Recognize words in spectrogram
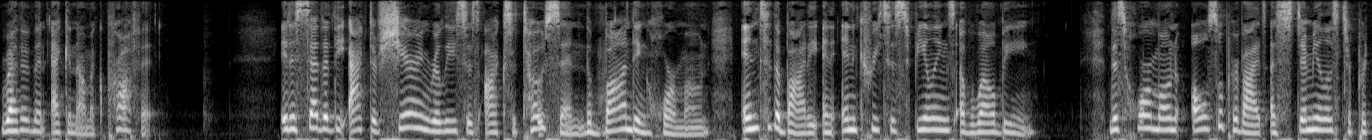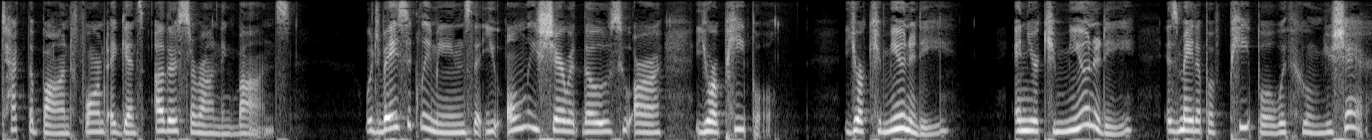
rather than economic profit. It is said that the act of sharing releases oxytocin, the bonding hormone, into the body and increases feelings of well being. This hormone also provides a stimulus to protect the bond formed against other surrounding bonds, which basically means that you only share with those who are your people, your community, and your community is made up of people with whom you share.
